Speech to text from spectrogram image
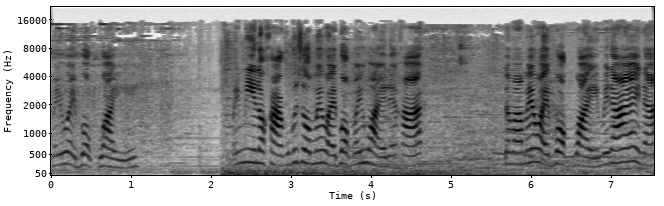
ไม่ไหวบอกไหว ไม่มีหรอกค่ะคุณผู้ชมไม่ไหวบอกไม่ไหวนะคะจะมาไม่ไหวบอกไหวไม่ได้นะ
